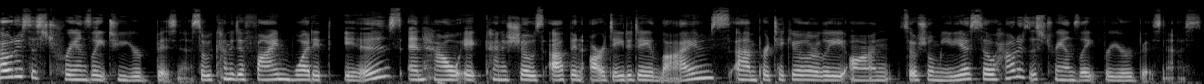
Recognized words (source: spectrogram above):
how does this translate to your business? So we kind of define what it is and how it kind of shows up in our day to day lives, um, particularly on social media. So, how does this translate for your business?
